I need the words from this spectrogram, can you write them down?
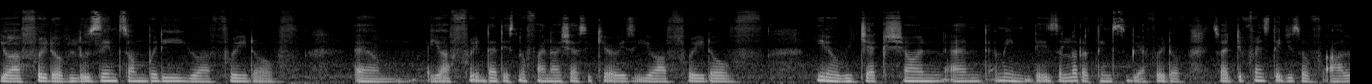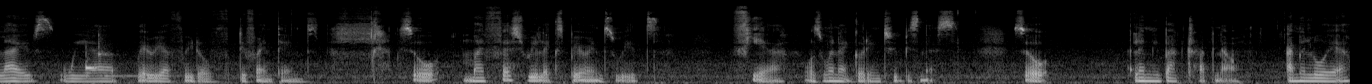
you're afraid of losing somebody. You're afraid of, um, you're afraid that there's no financial security. You're afraid of you know, rejection. And I mean, there's a lot of things to be afraid of. So, at different stages of our lives, we are very afraid of different things. So, my first real experience with fear was when I got into business. So, let me backtrack now. I'm a lawyer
